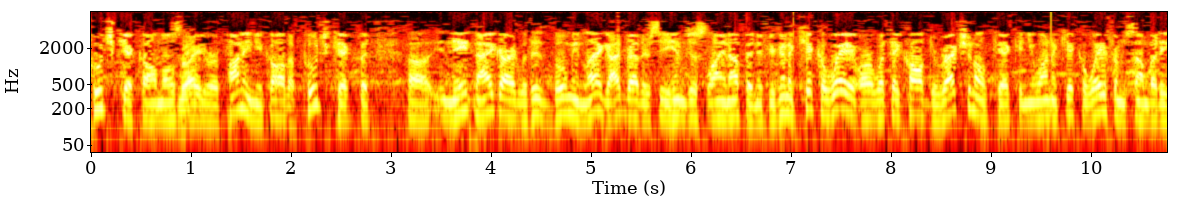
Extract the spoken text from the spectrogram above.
pooch kick almost. Right. If you were punting, you call it a pooch kick. But uh, Nate Nygaard with his booming leg, I'd rather see him just line up. And if you're going to kick away, or what they call directional kick, and you want to kick away from somebody,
